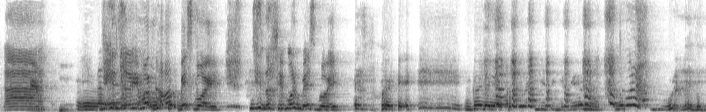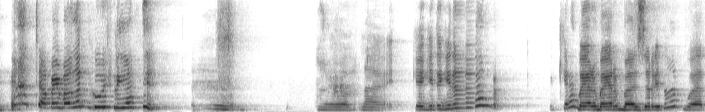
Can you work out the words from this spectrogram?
Nah, Bintang Bintang Emon apa? Best boy. Bintang Emon best boy. gue udah gak ngerti lagi tiba-tiba Bintang Emon Sabu. Capek banget gue liatnya. Aduh, nah kayak gitu-gitu kan kira bayar-bayar buzzer itu kan buat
